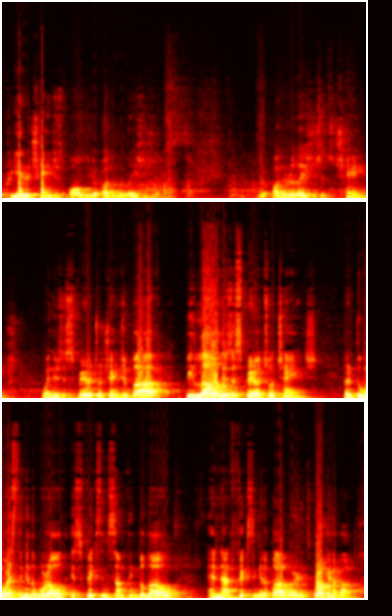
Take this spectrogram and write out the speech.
creator changes all your other relationships. Your other relationships change. When there's a spiritual change above, below there's a spiritual change. But the worst thing in the world is fixing something below and not fixing it above where it's broken above.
